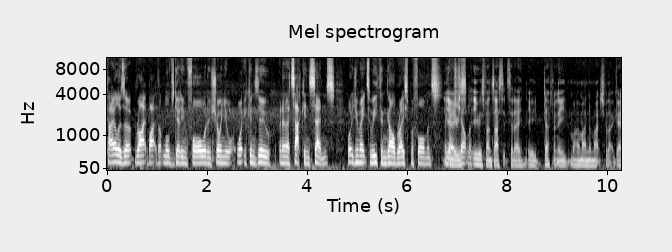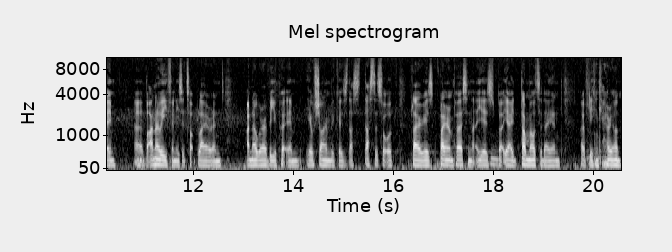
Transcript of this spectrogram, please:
Kyle is a right back that loves getting forward and showing you what you can do in an attacking sense. What did you make to Ethan Galbraith's performance against yeah, he was, Cheltenham? he was fantastic today. He definitely my man of the match for that game. Uh, but I know Ethan; he's a top player, and I know wherever you put him, he'll shine because that's that's the sort of player he is, player in person that he is. Mm. But yeah, he done well today, and hopefully he can carry on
